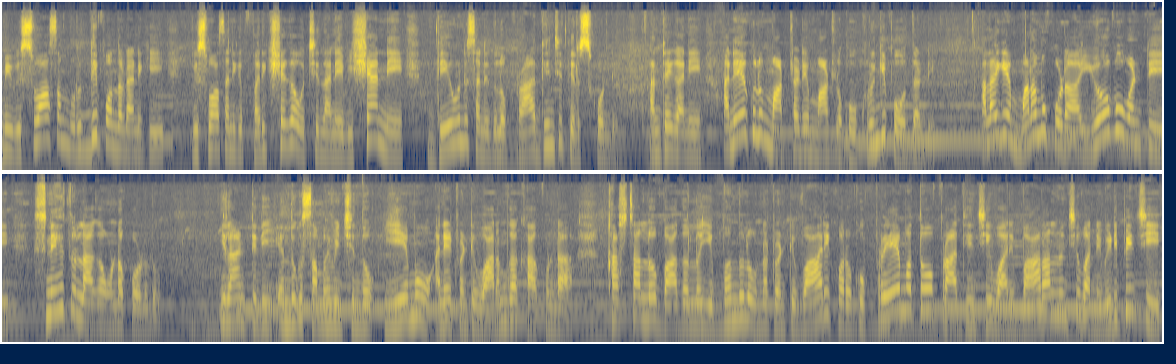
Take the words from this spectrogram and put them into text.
మీ విశ్వాసం వృద్ధి పొందడానికి విశ్వాసానికి పరీక్షగా వచ్చిందనే అనే విషయాన్ని దేవుని సన్నిధిలో ప్రార్థించి తెలుసుకోండి. అంతేగాని అనేకులు మాట్లాడే మాటలకు కృంగిపోవద్దండి. అలాగే మనము కూడా యోబు వంటి స్నేహితుల్లాగా ఉండకూడదు. ఇలాంటిది ఎందుకు సంభవించిందో ఏమో అనేటువంటి వారంగా కాకుండా కష్టాల్లో బాధల్లో ఇబ్బందులు ఉన్నటువంటి వారి కొరకు ప్రేమతో ప్రార్థించి వారి భారాల నుంచి వారిని విడిపించి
